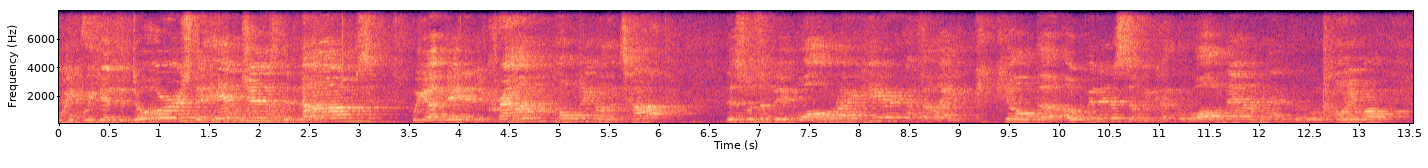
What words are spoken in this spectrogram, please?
We, we did the doors, the hinges, the knobs. We updated the crown molding on the top. This was a big wall right here. I felt like it killed the openness, so we cut the wall down, and added the little pony wall.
